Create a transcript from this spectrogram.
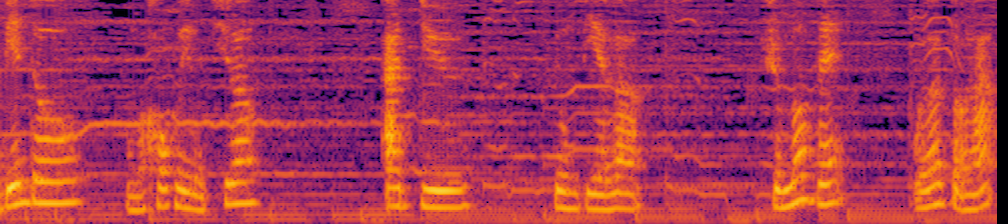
bientôt，我们后会有期喽，adieu，永别了，je m'en vais，我要走了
